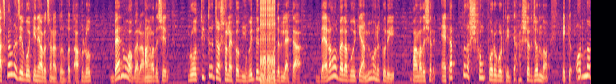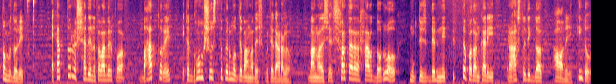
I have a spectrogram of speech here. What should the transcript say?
আজকে আমরা যে বইটি নিয়ে আলোচনা করব তা হলো বেলা বাংলাদেশের প্রতীত যশা লেখক মহিউদ্দিন মোহাম্মদের লেখা বেলা বেলা বইটি আমি মনে করি বাংলাদেশের একাত্তর সং পরবর্তী ইতিহাসের জন্য একটি অন্যতম দলিল। একাত্তরের স্বাধীনতা লাভের পর বাহাত্তরে একটা ধ্বংসস্তূপের মধ্যে বাংলাদেশ উঠে দাঁড়াল। বাংলাদেশের সরকারের হার ধরল মুক্তিযুদ্ধের নেতৃত্ব প্রদানকারী রাজনৈতিক দল আওয়ামী লীগ। কিন্তু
